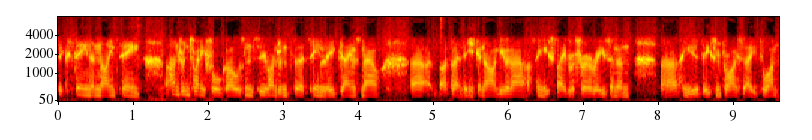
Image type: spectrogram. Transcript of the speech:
16, and 19. 124 goals in 213 league games now. Uh, I don't think you can argue with that. I think he's favourite for a reason, and uh, I think he's a decent price at 8 to 1.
